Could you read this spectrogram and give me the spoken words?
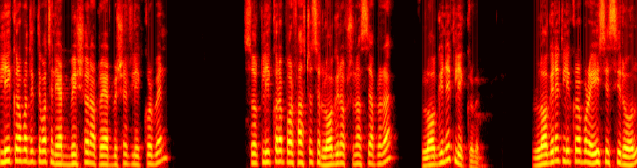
ক্লিক করার পর দেখতে পাচ্ছেন অ্যাডমিশন আপনারা অ্যাডমিশনে ক্লিক করবেন। সো ক্লিক করার পর ফার্স্ট হচ্ছে লগ ইন অপশন আছে আপনারা। লগ ইনে ক্লিক করবেন। লগ ইনে ক্লিক করার পর এইচএসসি রোল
